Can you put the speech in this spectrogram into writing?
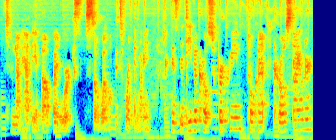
which I'm not happy about, but it works so well. It's worth the money. Is the DevaCurl Super Cream Coconut Curl Styler.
